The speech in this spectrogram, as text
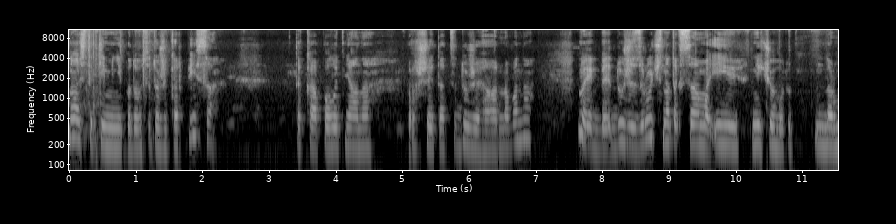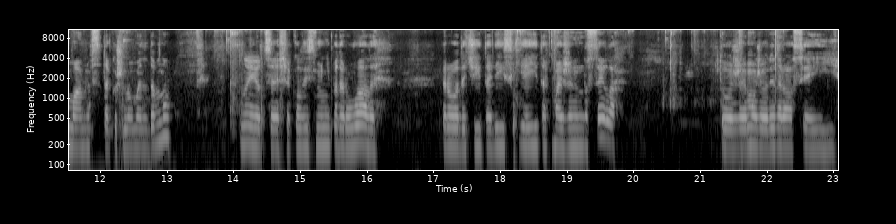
Ну, ось такі мені подобаються теж карпіса. Така полотняна прошита. Це дуже гарна вона. Ну, якби дуже зручна так само і нічого тут нормально, все також воно в мене давно. Ну і оце ще колись мені подарували родичі італійські, я її так майже не носила. Тоже, може, один раз я її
